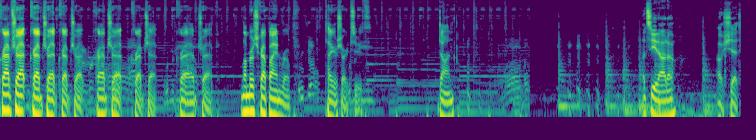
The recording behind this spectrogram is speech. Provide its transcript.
Crab trap, crab trap, crab trap, crab trap, crab trap, crab trap. Lumber, scrap iron, rope. Tiger shark tooth. Done. Let's see it, Otto. Oh shit.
